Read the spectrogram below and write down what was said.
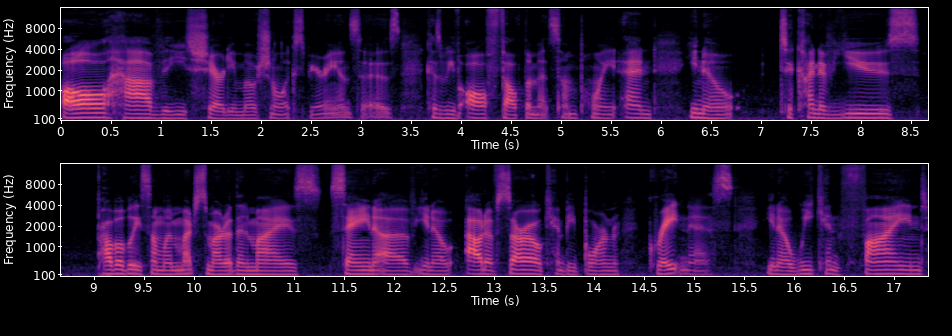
all have these shared emotional experiences because we've all felt them at some point. And, you know, to kind of use probably someone much smarter than my saying of, you know, out of sorrow can be born greatness. You know, we can find,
